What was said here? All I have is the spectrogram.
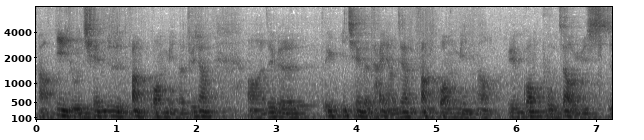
啊，一如千日放光明的，就像啊这个一千个太阳这样放光明哦，圆光普照于十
